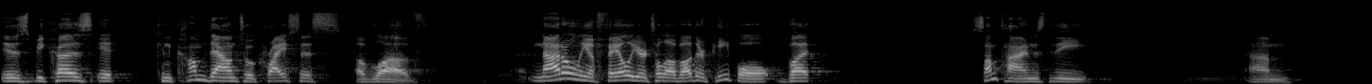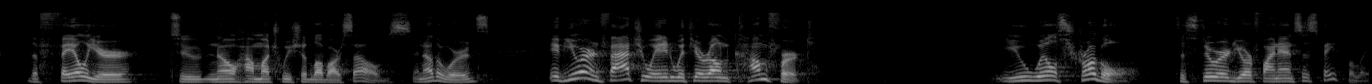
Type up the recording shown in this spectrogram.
is because it can come down to a crisis of love. Not only a failure to love other people, but sometimes the, um, the failure to know how much we should love ourselves. In other words, if you are infatuated with your own comfort, you will struggle to steward your finances faithfully.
